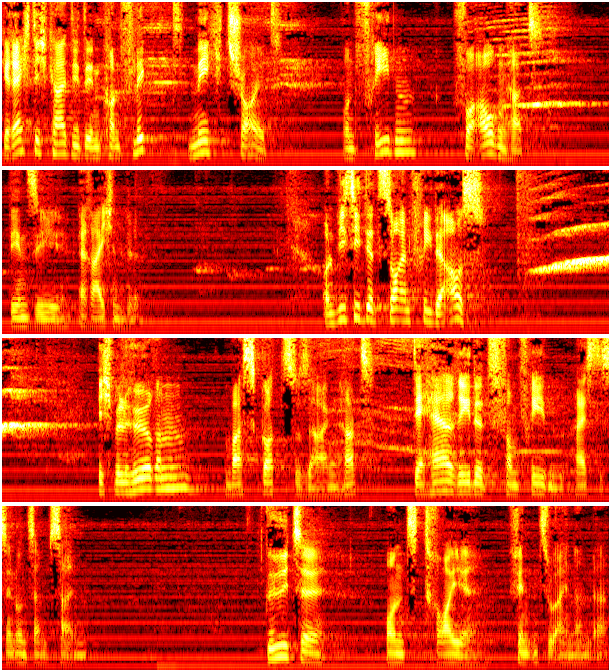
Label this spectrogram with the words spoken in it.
Gerechtigkeit, die den Konflikt nicht scheut und Frieden vor Augen hat, den sie erreichen will. Und wie sieht jetzt so ein Friede aus? Ich will hören, was Gott zu sagen hat. Der Herr redet vom Frieden, heißt es in unserem Psalm. Güte und Treue finden zueinander.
